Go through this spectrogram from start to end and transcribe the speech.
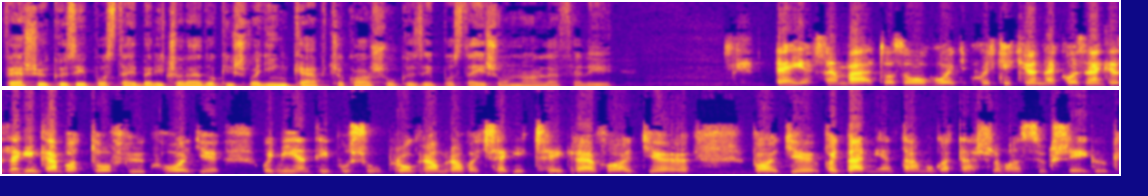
felső középosztálybeli családok is, vagy inkább csak alsó középosztály és onnan lefelé? Teljesen változó, hogy, hogy kik jönnek hozzánk. Ez leginkább attól függ, hogy, hogy milyen típusú programra, vagy segítségre, vagy, vagy, vagy bármilyen támogatásra van szükségük.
